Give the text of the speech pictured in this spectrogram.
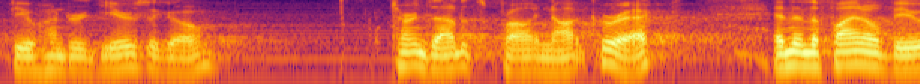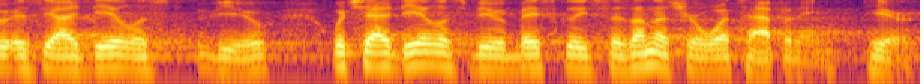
a few hundred years ago. Turns out it's probably not correct. And then the final view is the idealist view, which the idealist view basically says, I'm not sure what's happening here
